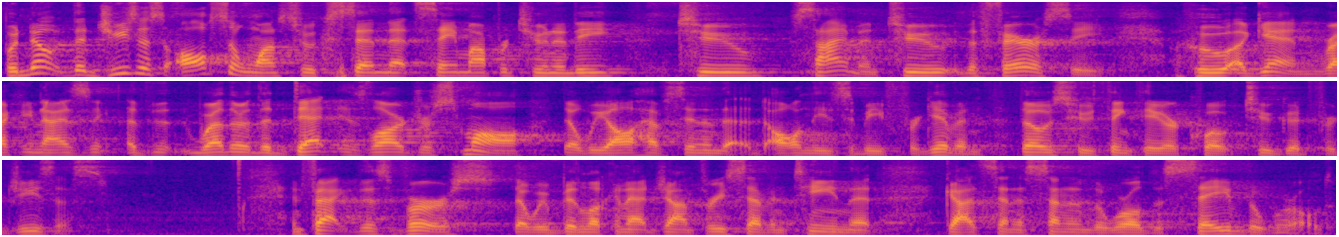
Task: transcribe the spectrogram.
But note that Jesus also wants to extend that same opportunity to Simon, to the Pharisee, who, again, recognizing uh, whether the debt is large or small, that we all have sin and that all needs to be forgiven. Those who think they are, quote, too good for Jesus. In fact, this verse that we've been looking at, John 3:17, that God sent his son into the world to save the world,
